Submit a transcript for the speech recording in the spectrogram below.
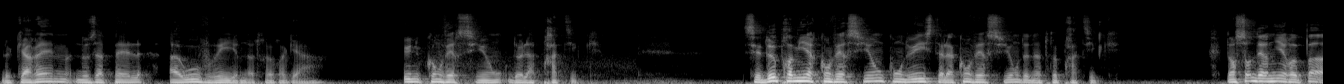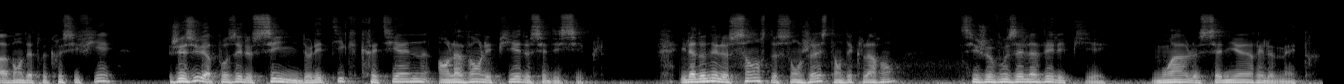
Le carême nous appelle à ouvrir notre regard. Une conversion de la pratique. Ces deux premières conversions conduisent à la conversion de notre pratique. Dans son dernier repas avant d'être crucifié, Jésus a posé le signe de l'éthique chrétienne en lavant les pieds de ses disciples. Il a donné le sens de son geste en déclarant « Si je vous ai lavé les pieds, moi le Seigneur et le Maître,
